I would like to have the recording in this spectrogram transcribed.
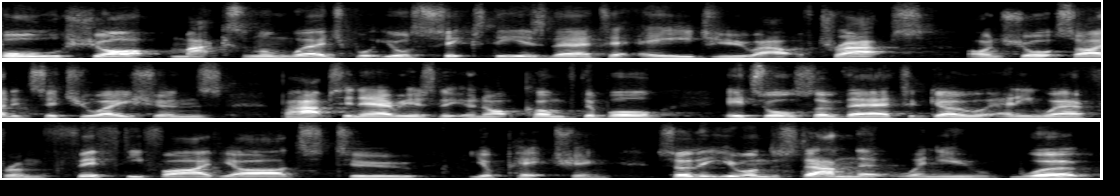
full shot maximum wedge, but your 60 is there to aid you out of traps on short sided situations, perhaps in areas that you're not comfortable. It's also there to go anywhere from 55 yards to your pitching so that you understand that when you work,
